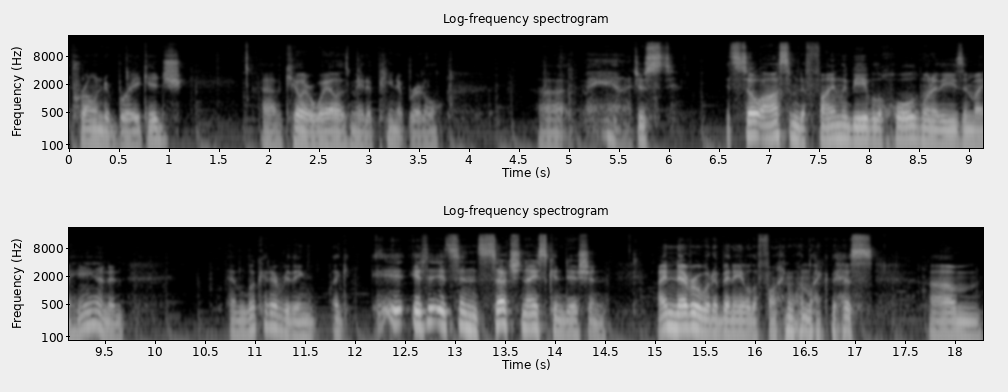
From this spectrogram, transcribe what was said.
prone to breakage. Uh, the killer whale is made of peanut brittle. Uh, man, I just, it's so awesome to finally be able to hold one of these in my hand and and look at everything. Like it, it, it's in such nice condition. I never would have been able to find one like this. Um,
